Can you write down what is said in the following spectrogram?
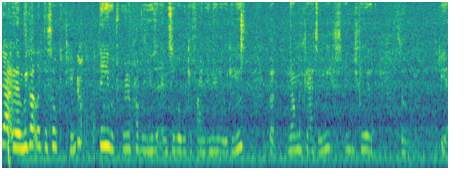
that. And then we got like this little container thingy, which we're gonna probably use it and see what we can find in there that we can use. But now I'm gonna add some leaves into it. So, yeah.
